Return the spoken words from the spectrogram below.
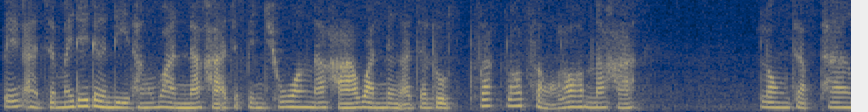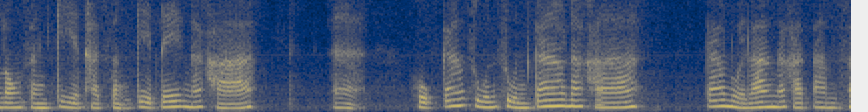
เลขอาจจะไม่ได้เดินดีทั้งวันนะคะ อาจจะเป็นช่วงนะคะ วันหนึ่งอาจจะหลุดสักรอบสองรอบนะคะ ลองจับทางลองสังเกตหัดสังเกตเลขนะคะอ่าหกเก้าศูนย์ศูนย์เก้านะคะเก้าหน่วยล่างนะคะตามส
